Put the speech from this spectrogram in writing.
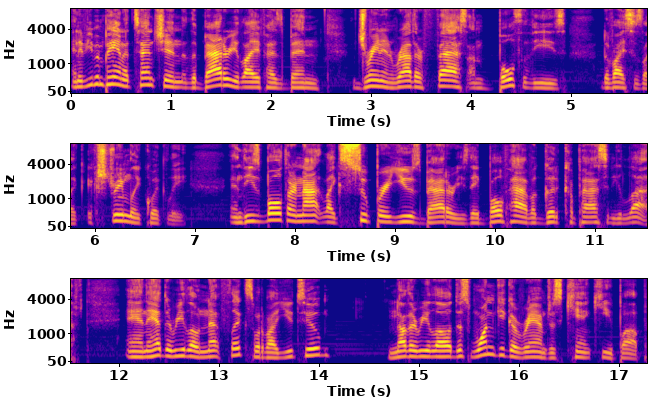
And if you've been paying attention, the battery life has been draining rather fast on both of these devices, like extremely quickly. And these both are not like super used batteries. They both have a good capacity left. And they had to reload Netflix. What about YouTube? Another reload. This one gig of RAM just can't keep up.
